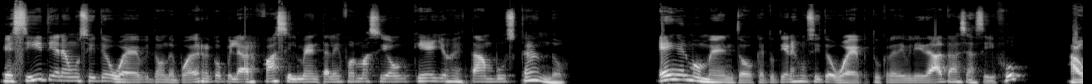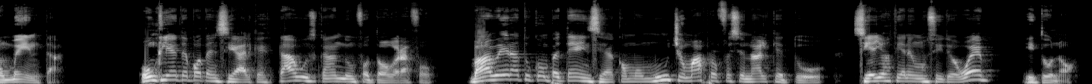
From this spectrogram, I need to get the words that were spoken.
que sí tiene un sitio web donde puedes recopilar fácilmente la información que ellos están buscando. En el momento que tú tienes un sitio web, tu credibilidad hace así, ¡fup! aumenta. Un cliente potencial que está buscando un fotógrafo va a ver a tu competencia como mucho más profesional que tú si ellos tienen un sitio web y tú no.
